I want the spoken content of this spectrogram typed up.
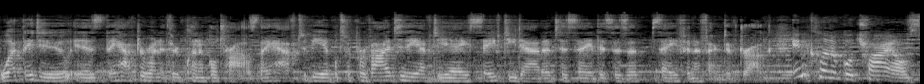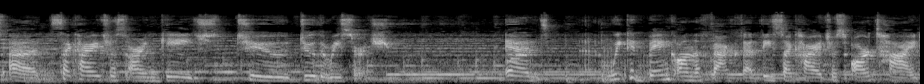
what they do is they have to run it through clinical trials. They have to be able to provide to the FDA safety data to say this is a safe and effective drug. In clinical trials, uh, psychiatrists are engaged to do the research. And we could bank on the fact that these psychiatrists are tied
